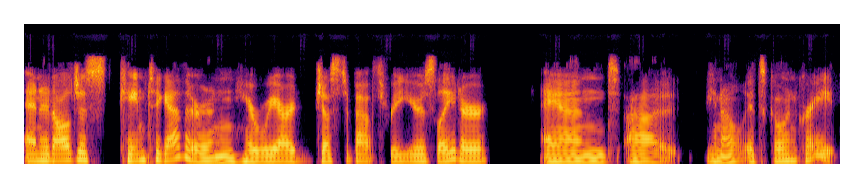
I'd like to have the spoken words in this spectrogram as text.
And it all just came together. And here we are just about three years later. And, uh, you know, it's going great.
